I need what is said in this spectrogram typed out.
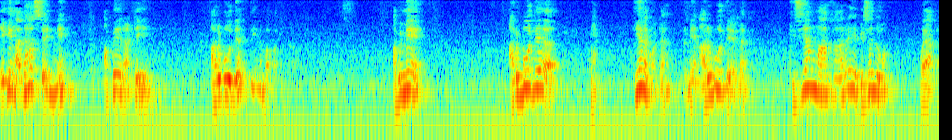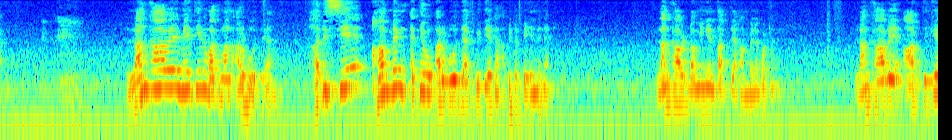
එකෙන් අදහස් වෙන්නේ අපේ රටේ අර්බුදයක් තියෙන බවයි. අපි මේ අර්බුදය තියෙනකොට මේ අර්බුදයට කිසියම් ආකාරයේ විසඳුම හොයාගන්න. ලංකාවේ මේ තියෙන වත්මන් අර්බුදය හදිස්සියේ අහම්බෙන් ඇති වූ අර්බුදයක් විදියට අපිට පේන්නේ නැහැ. ලංකාවේ ඩොමිනියන් තත්ත්වය හම්බෙනකොට ලංකාවේ ආර්ථිකය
